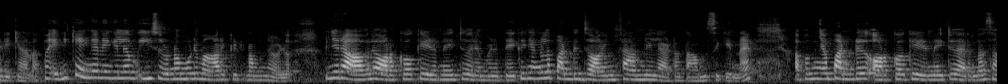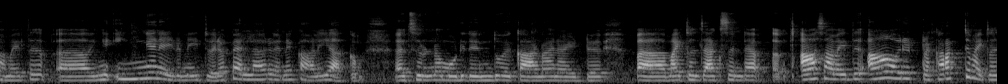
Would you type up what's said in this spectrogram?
അടിക്കാം അപ്പം എനിക്ക് എങ്ങനെയെങ്കിലും ഈ ചുരുണ്ടമുടി മാറി കിട്ടണം എന്നേ ഉള്ളൂ. അപ്പം ഞാൻ രാവിലെ ഉറക്കമൊക്കെ എഴുന്നേറ്റ് വരുമ്പോഴത്തേക്ക് ഞങ്ങൾ പണ്ട് ജോയിന്റ് ഫാമിലിയിലാട്ടോ താമസിക്കുന്നത് അപ്പം ഞാൻ പണ്ട് ഉറക്കമൊക്കെ എഴുന്നേറ്റ് വരുന്ന സമയത്ത് ഇങ്ങനെ എഴുന്നേറ്റ് വരും. അപ്പം എല്ലാവരും എന്നെ കളിയാക്കും. ആ, ചുരുണ്ടമുടി ഇതെന്തോ കാണാനായിട്ട് മൈക്കിൾ ജാക്സന്റെ ആ, സമയത്ത് ആ ഒരു കറക്റ്റ് മൈക്കിൾ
